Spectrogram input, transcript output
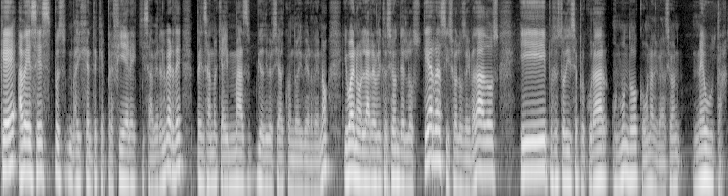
que a veces pues hay gente que prefiere quizá ver el verde, pensando que hay más biodiversidad cuando hay verde, ¿no? Y bueno, la rehabilitación de los tierras y suelos degradados, y pues esto dice procurar un mundo con una degradación neutra.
